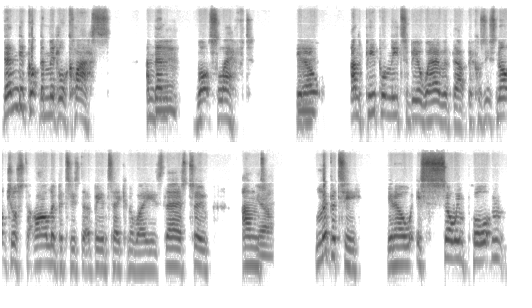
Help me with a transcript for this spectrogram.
then they've got the middle class. And then mm. what's left? You mm. know, and people need to be aware of that because it's not just our liberties that are being taken away, it's theirs too. And yeah. liberty, you know, is so important,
